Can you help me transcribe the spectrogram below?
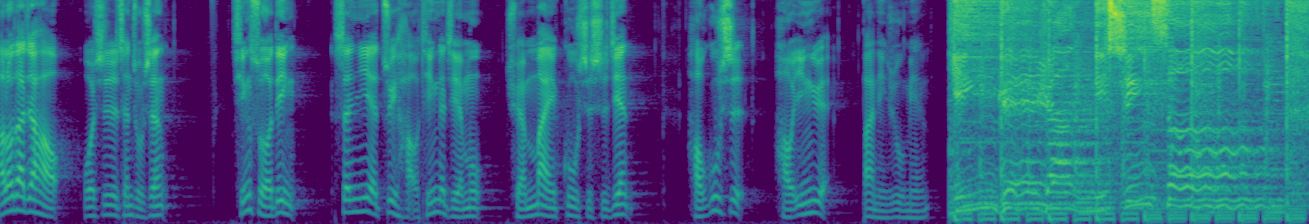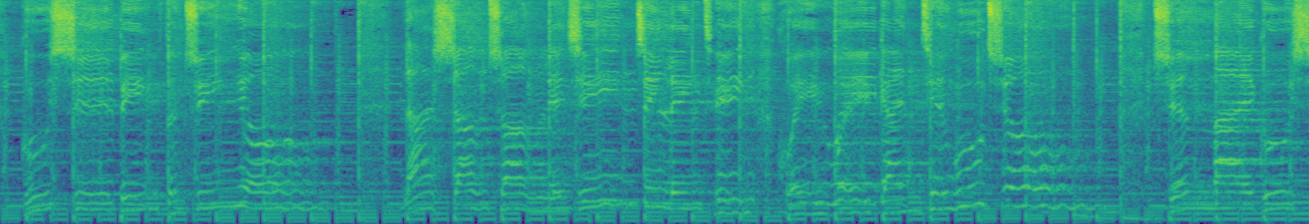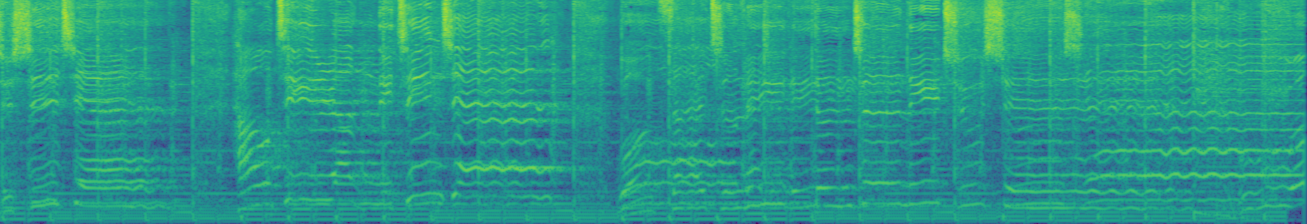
Hello，大家好，我是陈楚生，请锁定深夜最好听的节目《全麦故事时间》，好故事、好音乐伴你入眠。音乐让你轻松，故事缤纷隽永，拉上窗帘静静聆听，回味甘甜无穷。全麦故事时间，好听听见，我在这里等着你出现。哦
